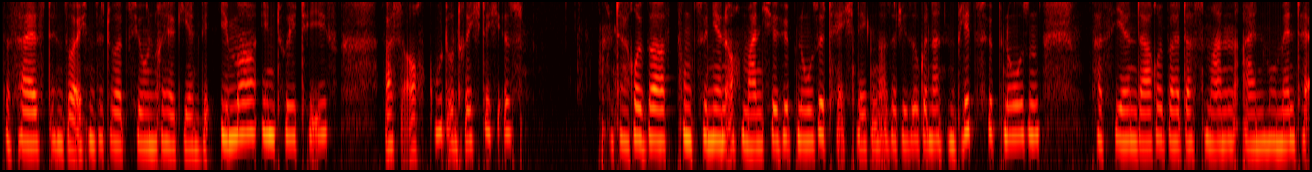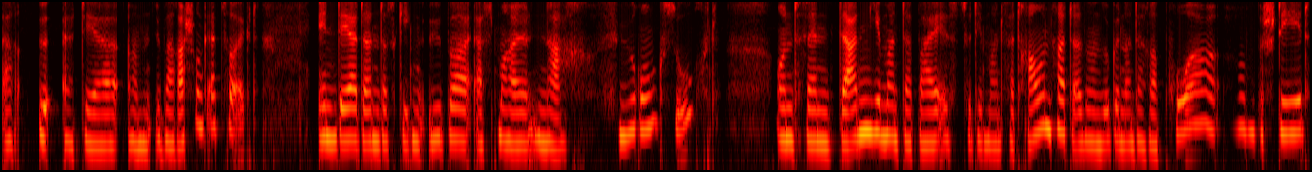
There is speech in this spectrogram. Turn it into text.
Das heißt, in solchen Situationen reagieren wir immer intuitiv, was auch gut und richtig ist. Und darüber funktionieren auch manche Hypnosetechniken, also die sogenannten Blitzhypnosen passieren darüber, dass man einen Moment der, äh, der ähm, Überraschung erzeugt in der dann das Gegenüber erstmal nach Führung sucht. Und wenn dann jemand dabei ist, zu dem man Vertrauen hat, also ein sogenannter Rapport äh, besteht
